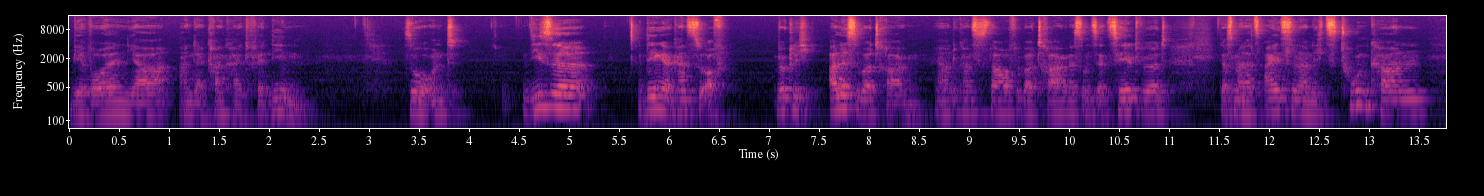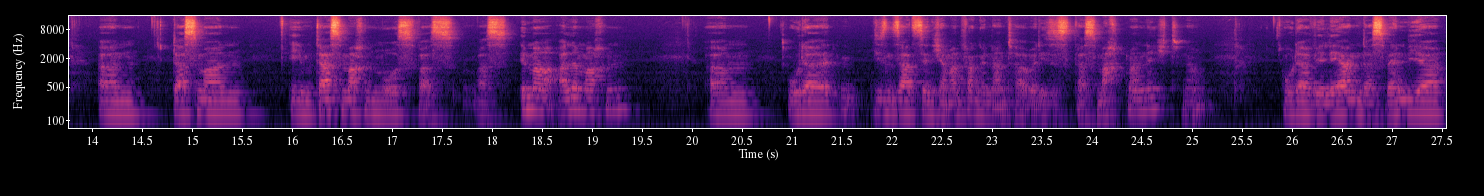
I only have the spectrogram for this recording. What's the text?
wir wollen ja an der Krankheit verdienen. So, und diese Dinge kannst du auf wirklich alles übertragen. Ja, du kannst es darauf übertragen, dass uns erzählt wird, dass man als Einzelner nichts tun kann, ähm, dass man eben das machen muss, was was immer alle machen. Ähm, oder diesen Satz, den ich am Anfang genannt habe, dieses, das macht man nicht. Ne? Oder wir lernen, dass wenn wir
